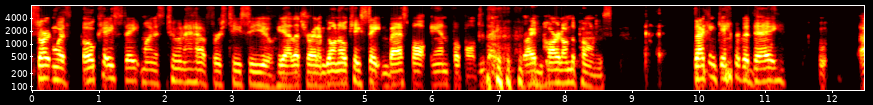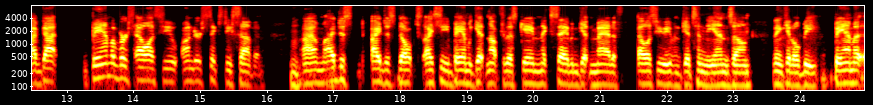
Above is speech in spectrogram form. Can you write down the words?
Starting with OK State minus two and a half versus TCU. Yeah, that's right. I'm going OK State in basketball and football today. Riding hard on the ponies. Second game of the day, I've got Bama versus LSU under 67. Hmm. Um, I just, I just don't. I see Bama getting up for this game. Nick Saban getting mad if LSU even gets in the end zone think it'll be Bama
